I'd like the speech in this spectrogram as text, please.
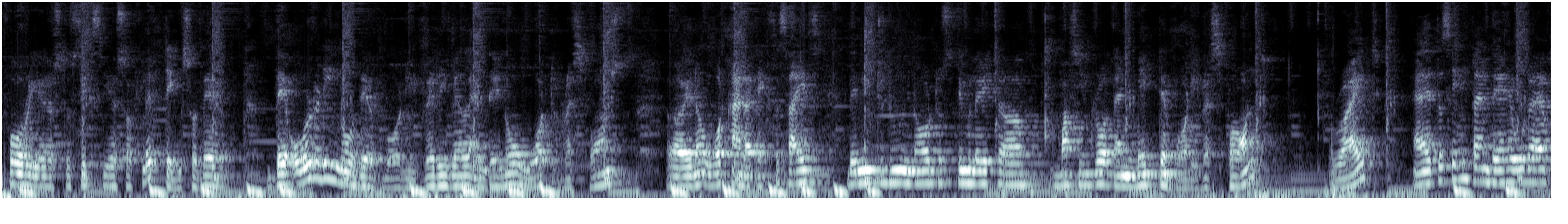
four years to six years of lifting. So they they already know their body very well and they know what response uh, you know what kind of exercise they need to do in order to stimulate uh, muscle growth and make their body respond right and at the same time they would have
